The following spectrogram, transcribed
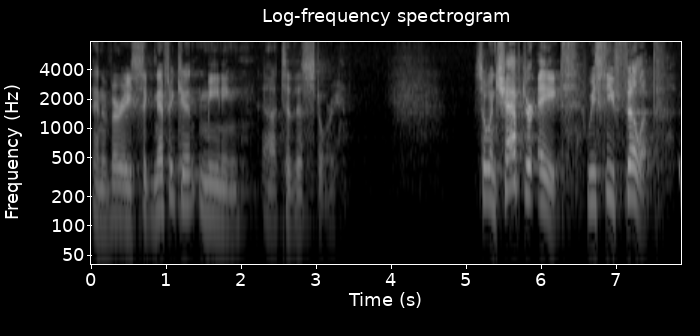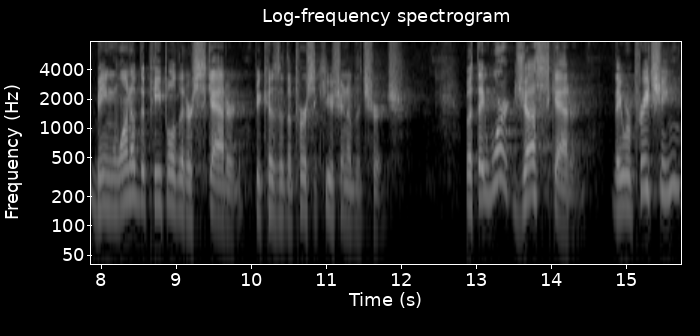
and a very significant meaning uh, to this story. So in chapter 8, we see Philip being one of the people that are scattered because of the persecution of the church. But they weren't just scattered, they were preaching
